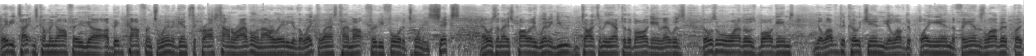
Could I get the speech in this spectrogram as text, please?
Lady Titans coming off a, uh, a big conference win against a crosstown rival in Our Lady of the Lake the last time out, 34 to 26. That was a nice quality win. And you talked to me after the ball game. That was those were one of those ball games you love to coach in, you love to play in. The fans love it, but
